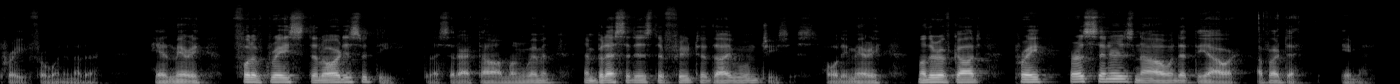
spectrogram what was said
pray for one another. Hail Mary, full of grace, the Lord is with thee. Blessed art thou among women, and blessed is the fruit of thy womb, Jesus. Holy Mary, Mother of God, pray for us sinners now and at the hour of our death. Amen.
